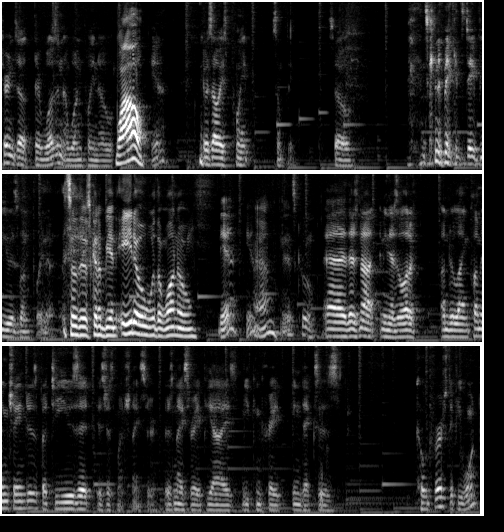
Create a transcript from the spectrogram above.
turns out there wasn't a 1.0. Wow. Yeah, it was always point something. So it's going to make its debut as 1.0. So there's going to be an 8.0 with a 1.0. Yeah, yeah, Yeah. that's cool. Uh, there's not, I mean, there's a lot of underlying plumbing changes, but to use it is just much nicer. There's nicer APIs. You can create indexes code first if you want,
